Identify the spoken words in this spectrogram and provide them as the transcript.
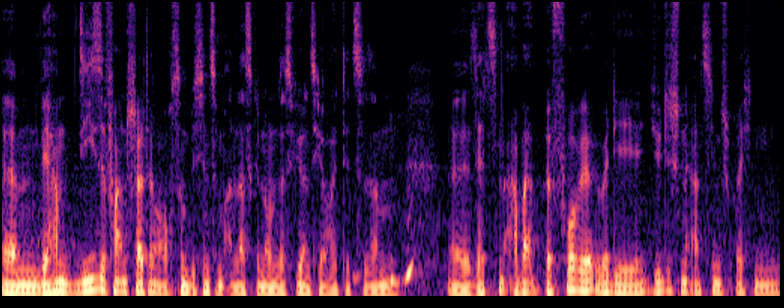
Ähm, wir haben diese Veranstaltung auch so ein bisschen zum Anlass genommen, dass wir uns hier heute zusammensetzen. Mhm. Aber bevor wir über die jüdischen Ärztinnen sprechen,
